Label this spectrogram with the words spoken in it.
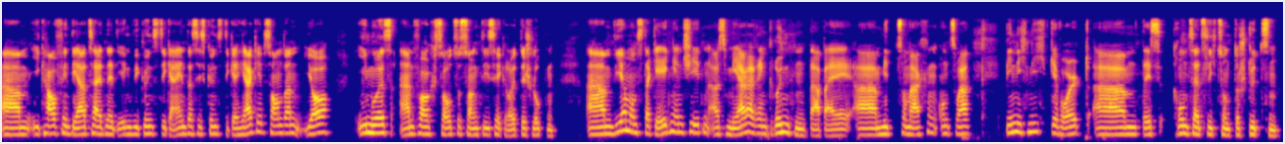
Ähm, ich kaufe in der Zeit nicht irgendwie günstig ein, dass ich es günstiger hergebe, sondern ja, ich muss einfach sozusagen diese Kröte schlucken. Ähm, wir haben uns dagegen entschieden, aus mehreren Gründen dabei äh, mitzumachen. Und zwar bin ich nicht gewollt, ähm, das grundsätzlich zu unterstützen.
